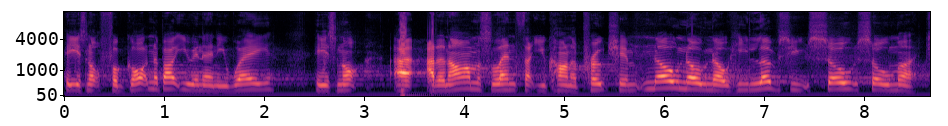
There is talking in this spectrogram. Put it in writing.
He is not forgotten about you in any way. He is not uh, at an arm's length that you can't approach him. No, no, no. He loves you so, so much.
